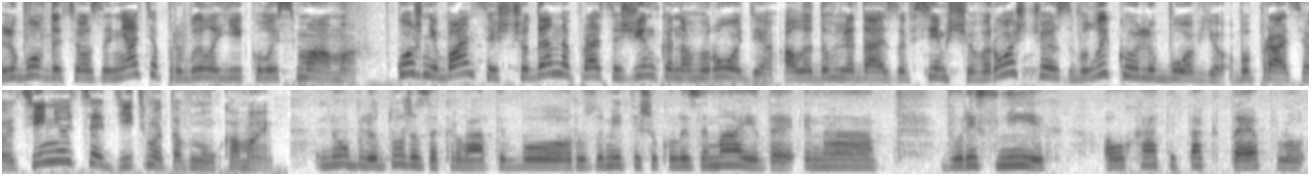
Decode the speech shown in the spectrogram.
Любов до цього заняття привила їй колись мама. Кожній банці щоденна праця жінки на городі, але доглядає за всім, що вирощує, з великою любов'ю, бо праця оцінюється дітьми та внуками. Люблю дуже закривати, бо розумієте, що коли зима йде і на дворі сніг, а у хаті так тепло,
